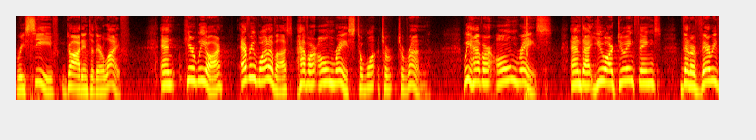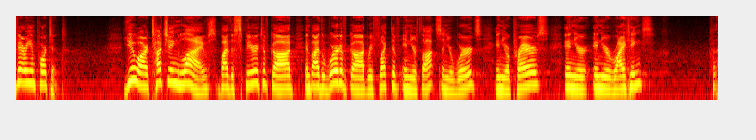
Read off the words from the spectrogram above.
receive God into their life. And here we are. Every one of us have our own race to, want, to, to run. We have our own race, and that you are doing things that are very, very important. You are touching lives by the Spirit of God and by the Word of God, reflective in your thoughts and your words, in your prayers, in your, in your writings. you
